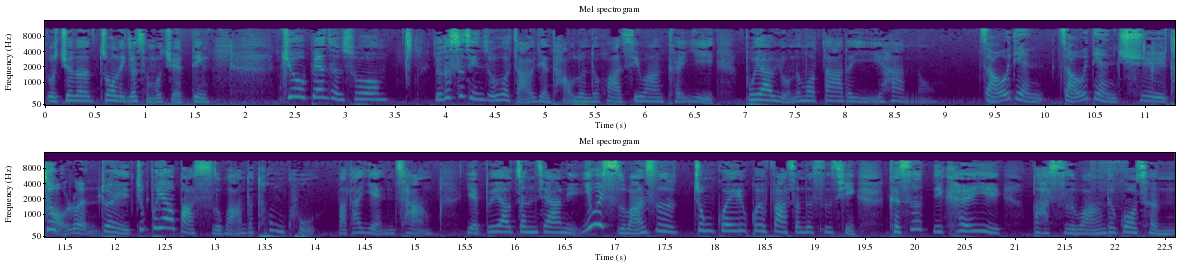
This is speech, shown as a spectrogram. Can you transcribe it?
我觉得做了一个什么决定，就变成说，有的事情如果早一点讨论的话，希望可以不要有那么大的遗憾哦。早一点，早一点去讨论，对，就不要把死亡的痛苦。把它延长，也不要增加你，因为死亡是终归会发生的事情。可是你可以把死亡的过程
